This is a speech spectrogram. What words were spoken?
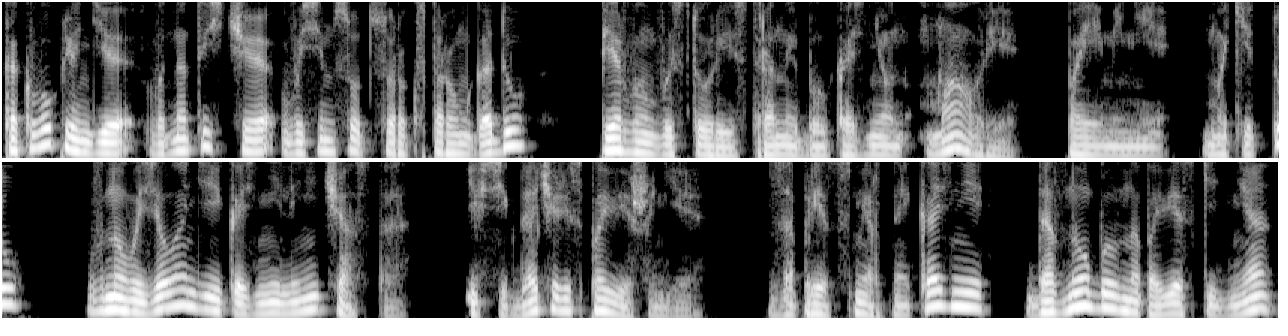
как в Окленде в 1842 году первым в истории страны был казнен Маури по имени Макиту, в Новой Зеландии казнили нечасто и всегда через повешение. Запрет смертной казни давно был на повестке дня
